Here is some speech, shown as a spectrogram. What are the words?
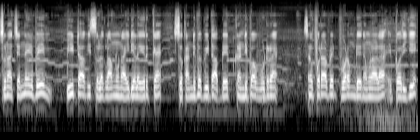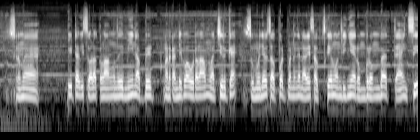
ஸோ நான் சென்னையில் போய் பீட்டா ஆஃபீஸ் வளர்க்கலாம்னு ஒன்று ஐடியாவில் இருக்கேன். ஸோ கண்டிப்பாக பீட்டா அப்டேட் கண்டிப்பாக விடுறேன். ஸோ புற அப்டேட் போட முடியாது நம்மளால் இப்போதைக்கு. ஸோ நம்ம பீட்டா ஆஃபீஸ் வளர்க்கலாம் வந்து மீன் அப்டேட் நான் கண்டிப்பாக விடலாம்னு வச்சுருக்கேன். ஸோ முடிஞ்சளவு சப்போர்ட் பண்ணுங்கள் நிறைய சப்ஸ்கிரைப் வந்தீங்க. ரொம்ப ரொம்ப தேங்க்ஸு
